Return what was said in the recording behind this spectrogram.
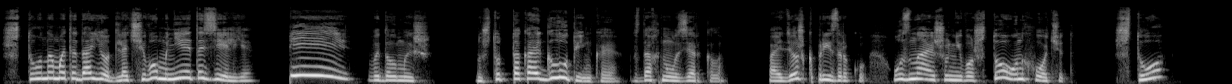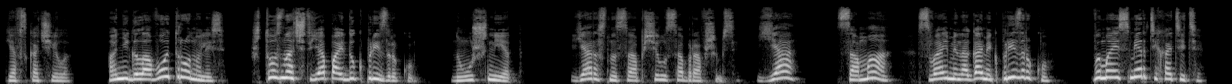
Что нам это дает? Для чего мне это зелье? Пи! выдал мышь. Ну что ты такая глупенькая? вздохнуло зеркало. Пойдешь к призраку, узнаешь у него, что он хочет. Что? Я вскочила. Они головой тронулись? Что значит, я пойду к призраку? Ну уж нет. Яростно сообщила собравшимся. Я? Сама? Своими ногами к призраку? Вы моей смерти хотите?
